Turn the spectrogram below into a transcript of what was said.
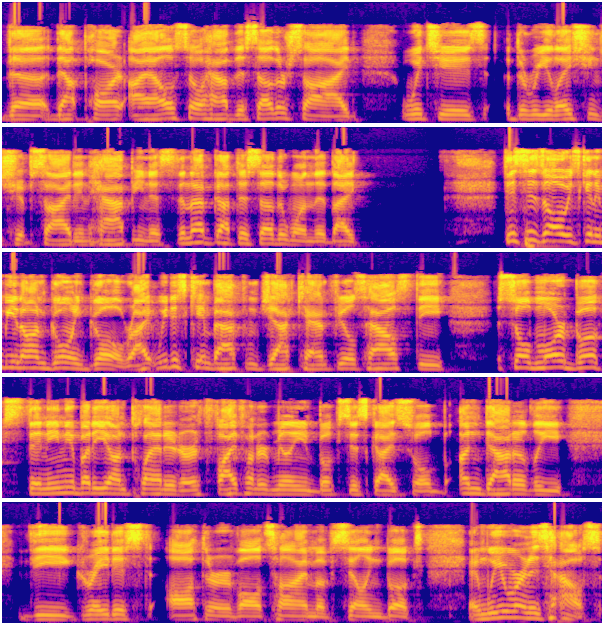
the that part. I also have this other side, which is the relationship side and happiness. Then I've got this other one that like this is always going to be an ongoing goal, right? We just came back from Jack Canfield's house. The sold more books than anybody on planet Earth. 500 million books this guy sold. Undoubtedly the greatest author of all time of selling books. And we were in his house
